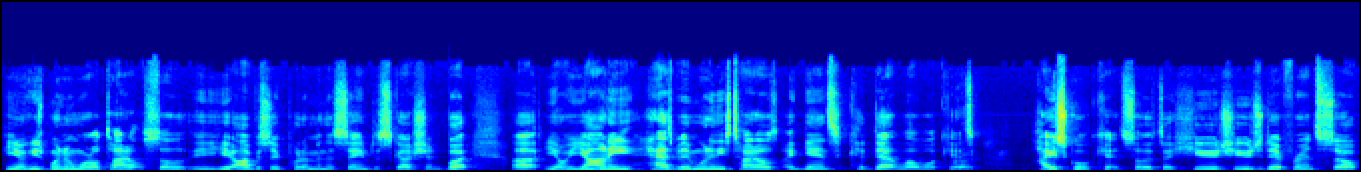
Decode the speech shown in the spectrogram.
You know, he's winning world titles, so he obviously put him in the same discussion. But uh, you know, Yianni has been winning these titles against cadet level kids. Right high school kids. So it's a huge, huge difference. So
